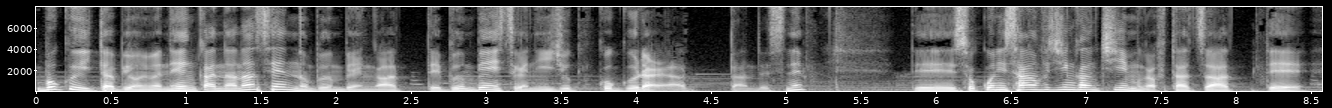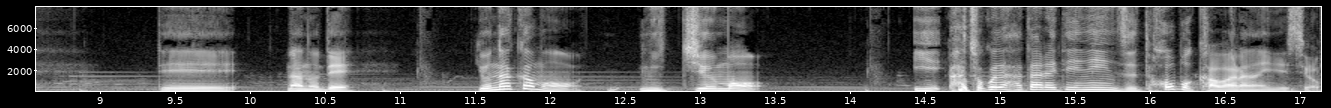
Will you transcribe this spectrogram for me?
僕いた病院は年間7,000の分娩があって分娩室が20個ぐらいあったんですね。でそこに産婦人科のチームが2つあってでなので夜中も日中もいそこで働いている人数ってほぼ変わらないんですよ。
